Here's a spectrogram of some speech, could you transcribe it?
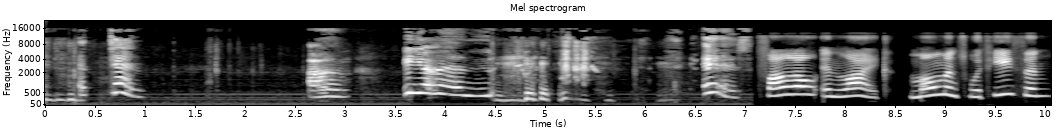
A ten, um, Ian is. Follow and like Moments with Ethan.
